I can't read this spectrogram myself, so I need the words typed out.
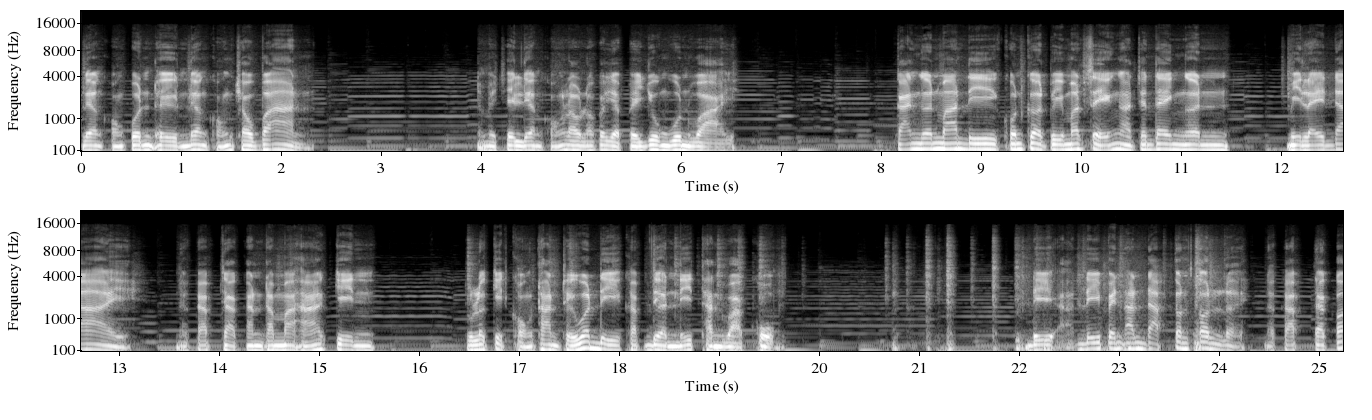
เรื่องของคนอื่นเรื่องของชาวบ้านไม่ใช่เรื่องของเราเราก็อย่าไปยุ่งวุ่นวาย การเงินมาดี คนเกิดปีมะเสงอาจจะได้เงินมีไรายได้นะครับ จากการทำมาหากิน ธุรกิจของท่านถือว่าดีครับเดือนนี้ธันวาคม ดีดีเป็นอันดับต้นๆเลยนะครับ แต่ก็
